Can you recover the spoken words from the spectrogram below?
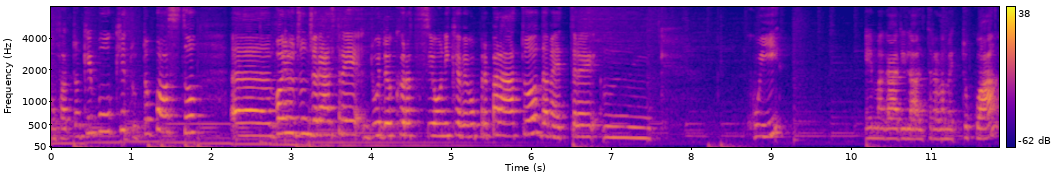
ho fatto anche i buchi, tutto a posto. Eh, voglio aggiungere altre due decorazioni che avevo preparato da mettere mh, mm, qui. E magari l'altra la metto qua.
